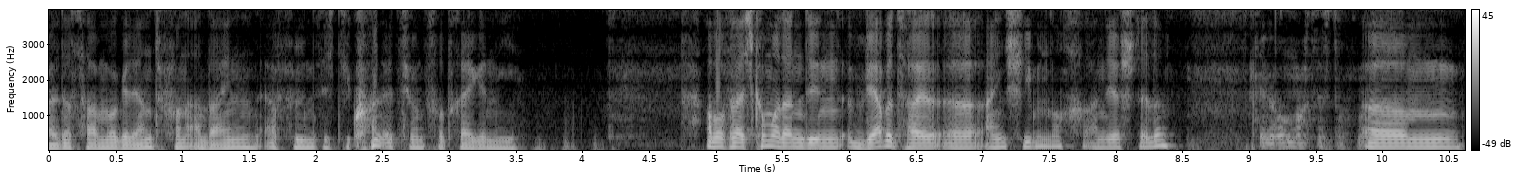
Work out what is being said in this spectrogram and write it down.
weil das haben wir gelernt, von allein erfüllen sich die Koalitionsverträge nie. Aber vielleicht können wir dann den Werbeteil äh, einschieben noch an der Stelle. Genau, macht es doch mal. Ähm,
